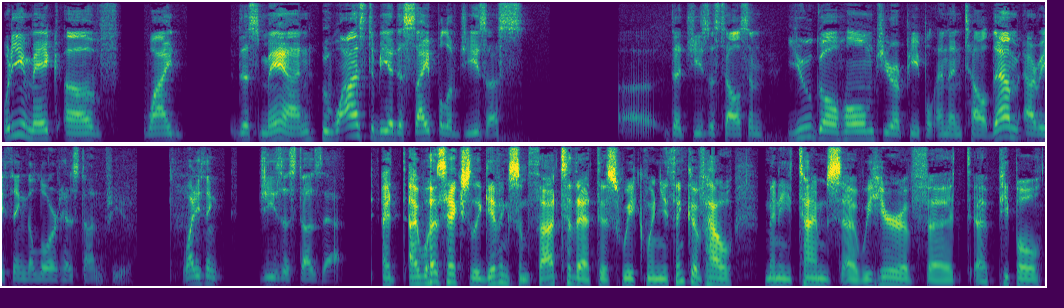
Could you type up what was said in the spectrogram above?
what do you make of why this man who wants to be a disciple of Jesus, uh, that Jesus tells him, You go home to your people and then tell them everything the Lord has done for you? Why do you think Jesus does that? I, I, was actually giving some thought to that this week. When you think of how many times uh, we hear of uh, uh, people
